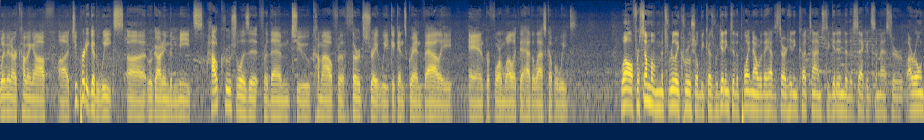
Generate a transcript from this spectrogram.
women are coming off uh, two pretty good weeks uh, regarding the meets. How crucial is it for them to come out for the third straight week against Grand Valley and perform well like they had the last couple weeks? Well, for some of them, it's really crucial because we're getting to the point now where they have to start hitting cut times to get into the second semester. Our own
